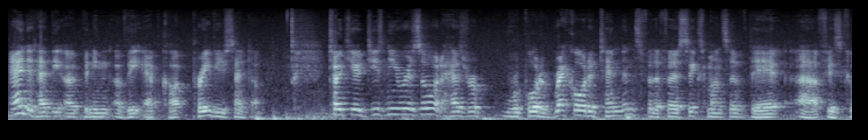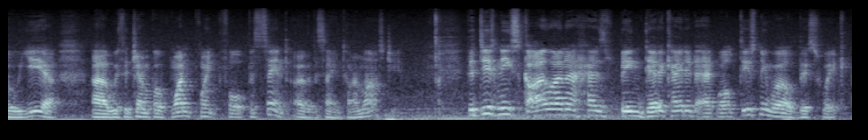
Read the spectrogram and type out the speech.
and it had the opening of the Epcot Preview Center. Tokyo Disney Resort has re- reported record attendance for the first six months of their uh, fiscal year, uh, with a jump of 1.4% over the same time last year. The Disney Skyliner has been dedicated at Walt Disney World this week.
